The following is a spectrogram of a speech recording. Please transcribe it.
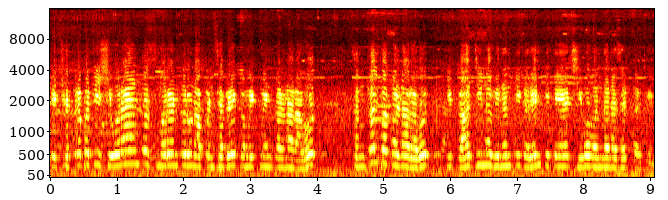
ते छत्रपती शिवरायांचं स्मरण करून आपण सगळे कमिटमेंट करणार आहोत संकल्प करणार आहोत की प्राचीनं विनंती करेन की ते शिववंदनासाठी करतील.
